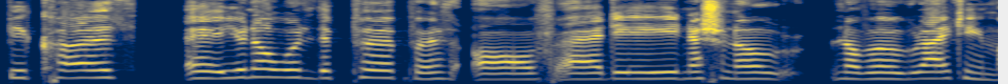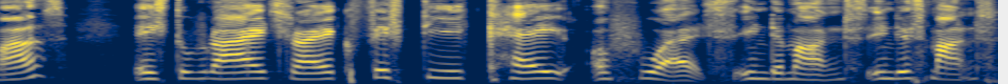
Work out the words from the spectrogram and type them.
Because uh, you know what the purpose of uh, the National Novel Writing Month is to write like 50k of words in the month, in this month.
